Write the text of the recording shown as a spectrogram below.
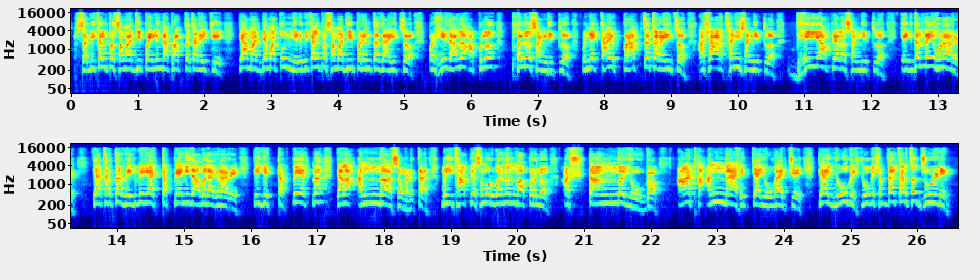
सविकल्प समाधी पहिल्यांदा प्राप्त करायची. त्या माध्यमातून निर्विकल्प समाधीपर्यंत जायचं. पण हे झालं आपलं फल सांगितलं. म्हणजे काय प्राप्त करायचं अशा अर्थाने सांगितलं. ध्येय आपल्याला सांगितलं. एकदम नाही होणार आहे. त्याकरता वेगवेगळ्या टप्प्यांनी जावं लागणार आहे. ते जे टप्पे आहेत ना त्याला अंग असं म्हणतात. मग इथं आपल्यासमोर वर्णन वापरलं. अष्टांग योग. आठ अंग आहेत त्या योगाचे. त्या योग योग शब्दाचा अर्थ जुळणे.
